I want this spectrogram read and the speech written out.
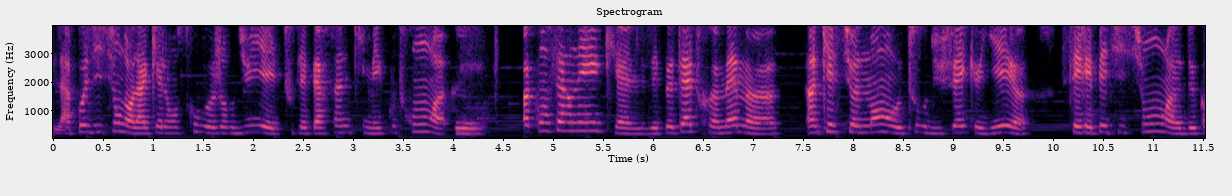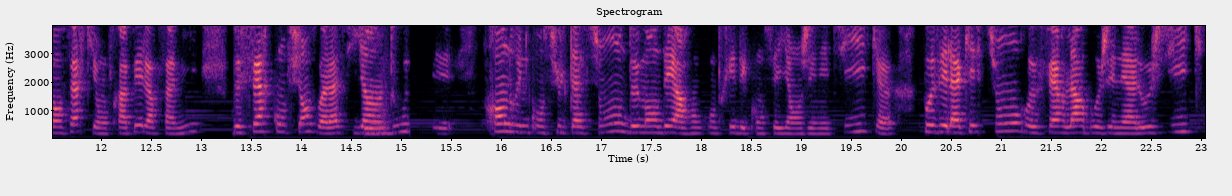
la position dans laquelle on se trouve aujourd'hui et toutes les personnes qui m'écouteront, euh, pas concernées, qu'elles aient peut-être même euh, un questionnement autour du fait qu'il y ait ces répétitions de cancers qui ont frappé leur famille, de se faire confiance, voilà, s'il y a un doute, prendre une consultation, demander à rencontrer des conseillers en génétique, euh, poser la question, refaire l'arbre généalogique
